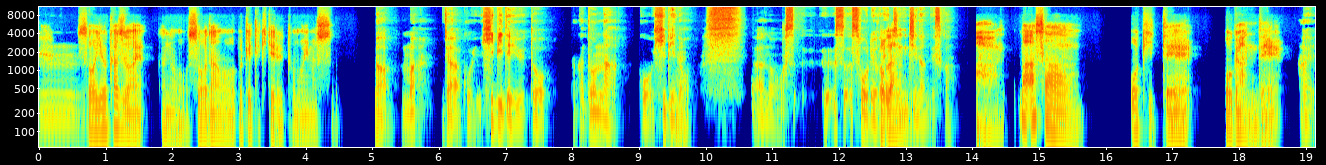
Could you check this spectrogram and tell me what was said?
うん。そういう数はあの相談を受けてきてると思います。まあ、ま、じゃあ、こう、日々で言うと、なんかどんな、こう、日々の、あの、僧侶の一日なんですか？ああまあ朝起きて拝んで、はい。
